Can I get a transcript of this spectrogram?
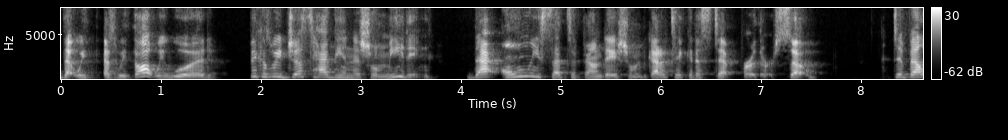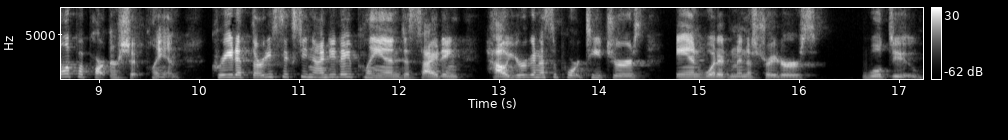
that we as we thought we would because we just had the initial meeting. That only sets a foundation. We've got to take it a step further. So develop a partnership plan create a 30 60 90 day plan deciding how you're going to support teachers and what administrators will do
